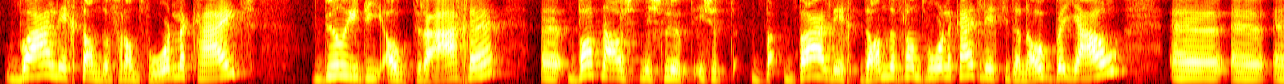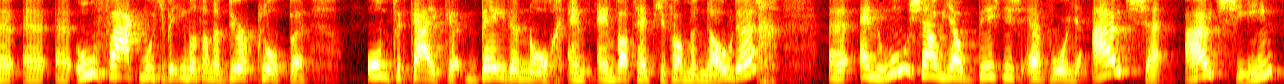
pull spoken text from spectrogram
Waar ligt dan de verantwoordelijkheid? Wil je die ook dragen? Uh, wat nou als het mislukt? Is het, waar ligt dan de verantwoordelijkheid? Ligt die dan ook bij jou? Uh, uh, hoe vaak moet je bij iemand aan de deur kloppen om te kijken, ben je er nog en, en wat heb je van me nodig? En hoe zou jouw business er voor je uitzien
